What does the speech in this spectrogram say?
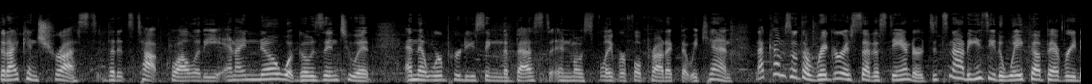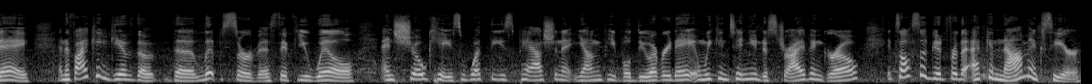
that I can trust that it's top quality and I know what goes into it and that we're producing the best and most flavorful product that we can. That comes with a rigorous set of standards. It's not easy to wake up every day. And if I can give the, the lip service, if you will, and showcase what these passionate young people do every day and we continue to strive and grow, it's also good for the economics here.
